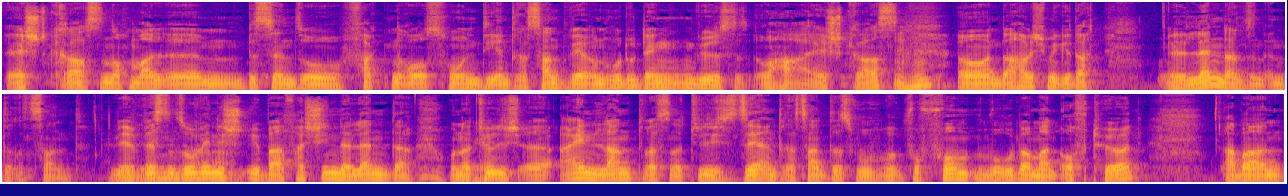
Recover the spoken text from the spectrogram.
echt krass, nochmal ähm, ein bisschen so Fakten rausholen, die interessant wären, wo du denken würdest, oha, echt krass. Und da habe ich mir gedacht, äh, Länder sind interessant. Wir wissen so wenig über verschiedene Länder. Und natürlich äh, ein Land, was natürlich sehr interessant ist, wo, wovon, worüber man oft hört. Aber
